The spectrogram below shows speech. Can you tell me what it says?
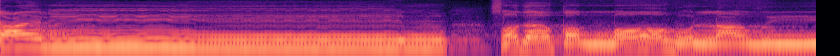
عليم. صدق الله العظيم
